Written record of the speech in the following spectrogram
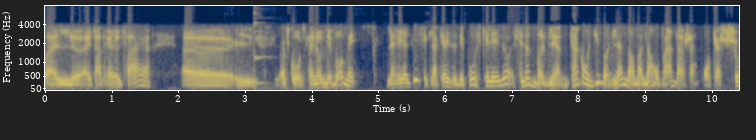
elle, est en train de le faire. Euh, en tout cas, c'est un autre débat, mais la réalité, c'est que la caisse de dépôt, est-ce qu'elle est là? C'est notre bas Quand on dit bas normalement, on prend de l'argent, on cache ça.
